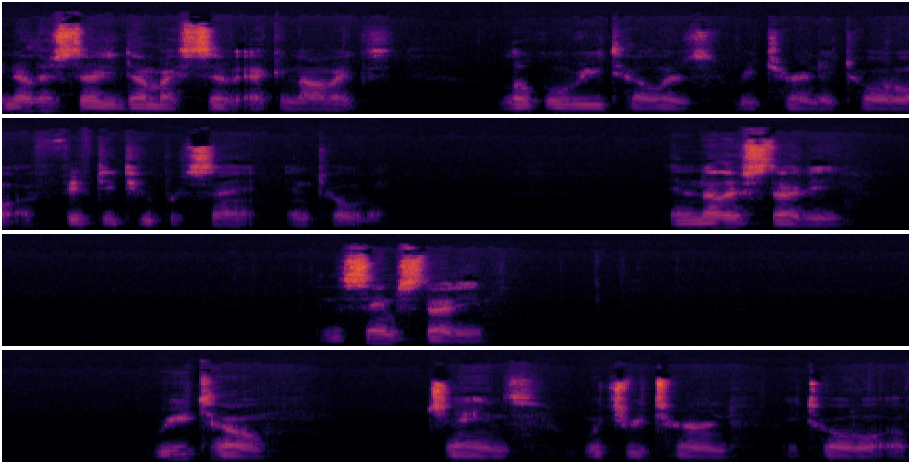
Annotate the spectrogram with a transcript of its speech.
Another study done by Civic Economics, local retailers returned a total of 52% in total. In another study, in the same study, retail chains, which returned a total of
